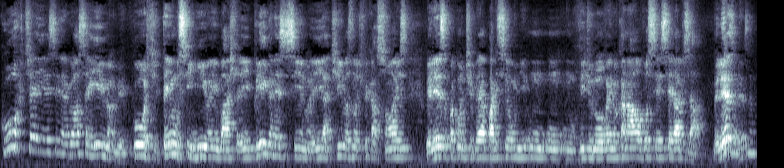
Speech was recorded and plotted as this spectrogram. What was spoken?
Curte aí esse negócio aí, meu amigo. Curte. Tem um sininho aí embaixo aí. Clica nesse sino aí, ativa as notificações, beleza? Para quando tiver aparecer um, um, um, um vídeo novo aí no canal, você ser avisado. Beleza? Beleza?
